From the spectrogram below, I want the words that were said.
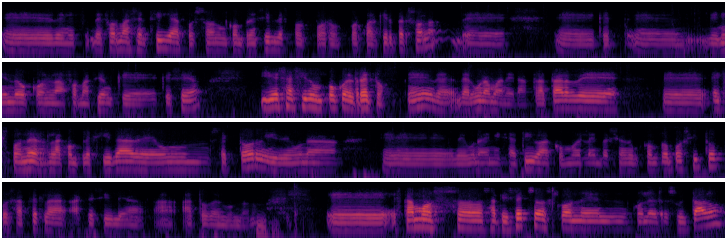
eh, de, forma sencilla, pues son comprensibles por, por, cualquier persona. que, viniendo con la formación que, sea. Y ese ha sido un poco el reto, de, alguna manera, tratar de exponer la complejidad de un sector y de una de una iniciativa como es la inversión con propósito, pues hacerla accesible a, todo el mundo. Eh, estamos oh, satisfechos con el, con el resultado.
